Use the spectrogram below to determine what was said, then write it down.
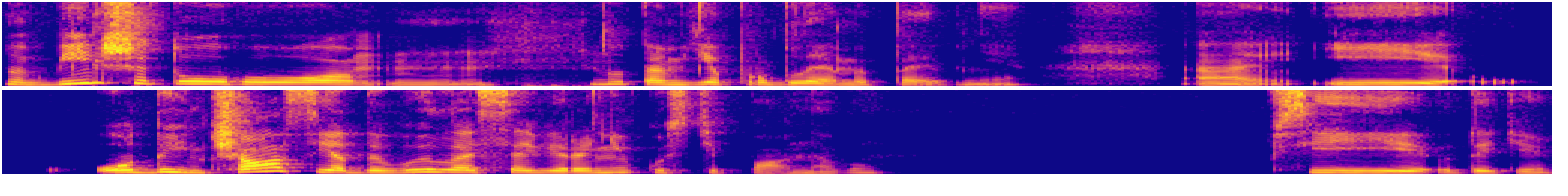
Ну, Більше того, ну, там є проблеми певні. Е, і один час я дивилася Віроніку Степанову. Всі її ті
